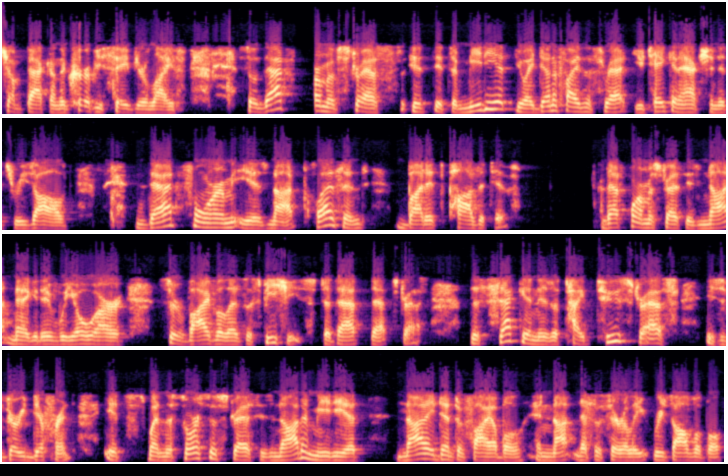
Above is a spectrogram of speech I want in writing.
jump back on the curb, you save your life. So that form of stress, it, it's immediate. You identify the threat, you take an action, it's resolved. That form is not pleasant, but it's positive. That form of stress is not negative. We owe our survival as a species to that, that stress. The second is a type 2 stress is very different. It's when the source of stress is not immediate, not identifiable, and not necessarily resolvable.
